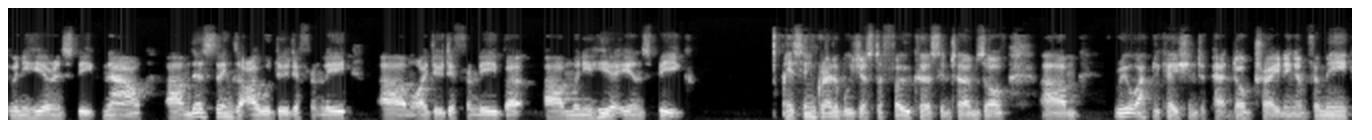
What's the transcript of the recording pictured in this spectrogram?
when you hear him speak now there's things that i would do differently or i do differently. But when you hear ian speak it's incredible just to focus in terms of um, real application to pet dog training. And for me,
